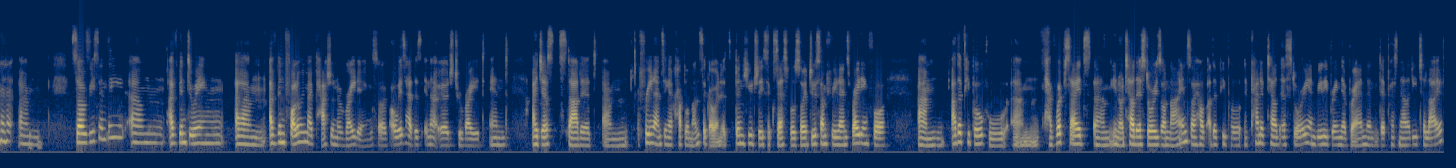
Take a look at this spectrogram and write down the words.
um, so recently, um, I've been doing, um, I've been following my passion of writing. So I've always had this inner urge to write, and I just started um, freelancing a couple months ago, and it's been hugely successful. So I do some freelance writing for um, other people who um, have websites, um, you know, tell their stories online. So I help other people kind of tell their story and really bring their brand and their personality to life.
